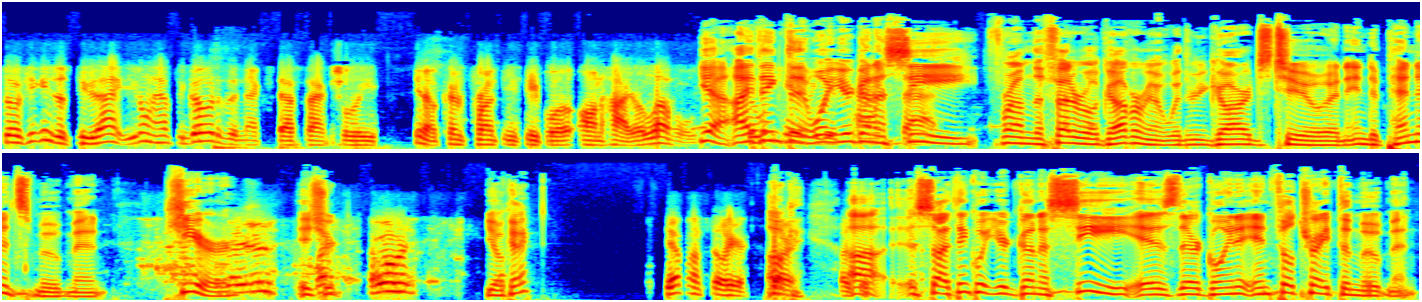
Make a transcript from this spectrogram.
So if you can just do that, you don't have to go to the next step. Actually, you know, confront these people on higher levels. Yeah, I So think that what you're going to see from the federal government with regards to an independence movement here is your. You okay? Yep, I'm still here. Sorry. Okay. Uh, so I think what you're going to see is they're going to infiltrate the movement,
